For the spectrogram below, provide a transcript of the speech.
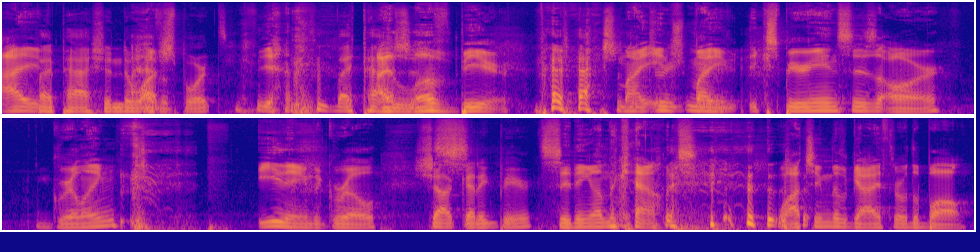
I My passion to I have watch a- sports. yeah, my passion I passion. love beer. my passion. My to in- drink my beer. experiences are grilling, eating the grill, shotgunning beer sitting on the couch, watching the guy throw the ball.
